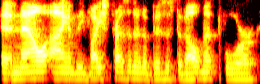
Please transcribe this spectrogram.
and now I am the vice president of business development for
